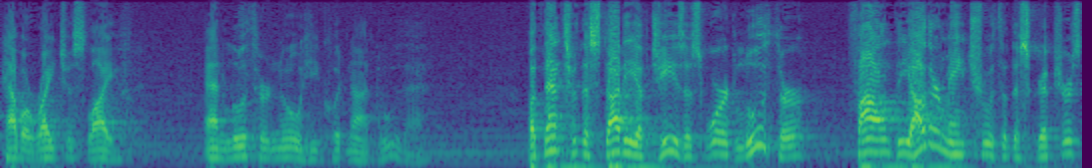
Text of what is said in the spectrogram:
have a righteous life, and Luther knew he could not do that. But then through the study of Jesus' word, Luther found the other main truth of the Scriptures,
